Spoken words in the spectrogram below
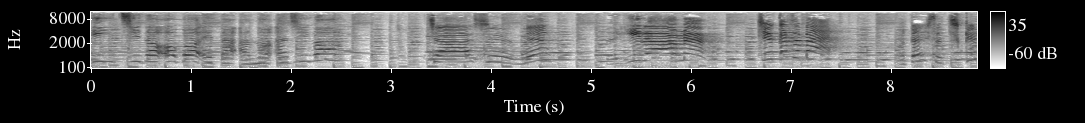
一度覚えたあの味はチャーシュー麺私たち結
